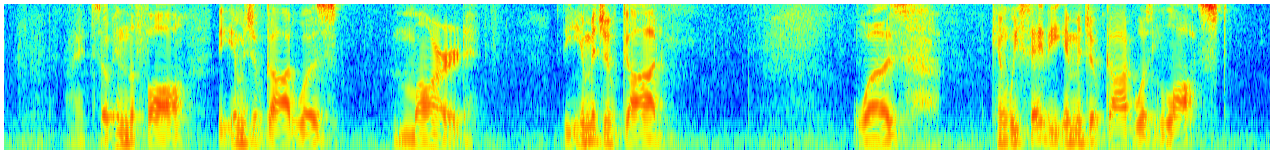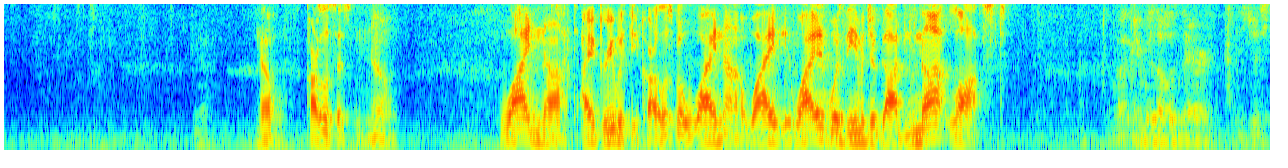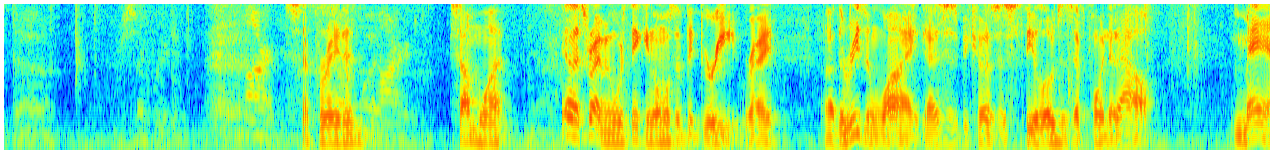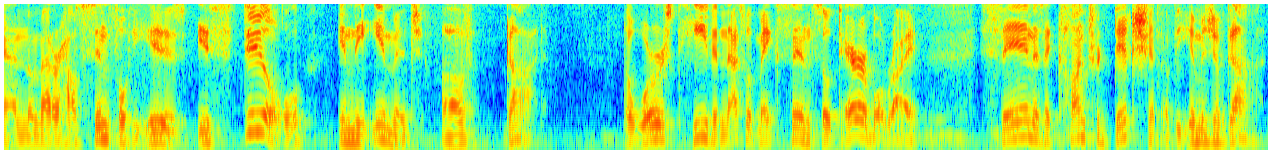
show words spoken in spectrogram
Right. So in the fall, the image of God was marred. The image of God was, can we say the image of God was lost? No. Carlos says no. Why not? I agree with you, Carlos, but why not? Why, why was the image of God not lost? Well, it was always there. It's just, uh, we're separated. Marred. Separated? Somewhat. Marred. Somewhat. Yeah. Yeah, that's right. I mean, we're thinking almost a degree, right? Uh, the reason why, guys, is because, as theologians have pointed out, man, no matter how sinful he is, is still in the image of God. The worst heathen. That's what makes sin so terrible, right? Sin is a contradiction of the image of God.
